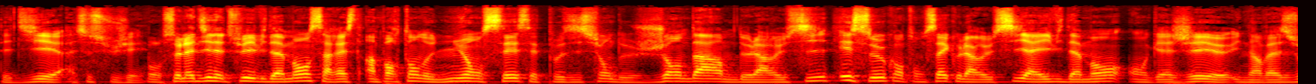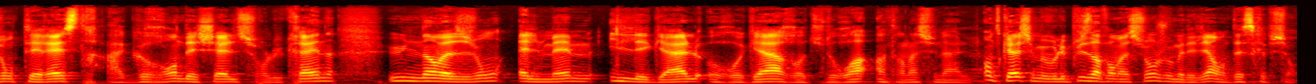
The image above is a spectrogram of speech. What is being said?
dédié à ce sujet. Bon, cela dit là-dessus évidemment, ça reste important de nuancer cette position de gendarme de la Et ce quand on sait que la Russie a évidemment engagé euh, une invasion terrestre à grande échelle sur l'Ukraine, une invasion elle-même illégale au regard du droit international. En tout cas, si vous voulez plus d'informations, je vous mets des liens en description.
